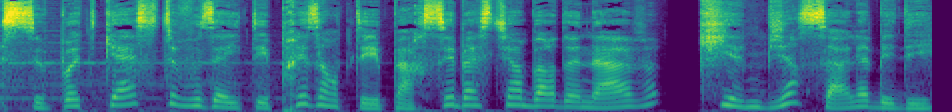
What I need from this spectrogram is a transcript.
Ce podcast vous a été présenté par Sébastien Bordenave, qui aime bien ça, la BD.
